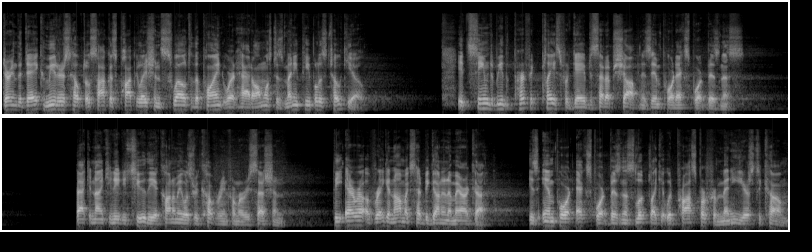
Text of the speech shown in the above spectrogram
During the day, commuters helped Osaka's population swell to the point where it had almost as many people as Tokyo. It seemed to be the perfect place for Gabe to set up shop in his import export business. Back in 1982, the economy was recovering from a recession. The era of Reaganomics had begun in America. His import export business looked like it would prosper for many years to come.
